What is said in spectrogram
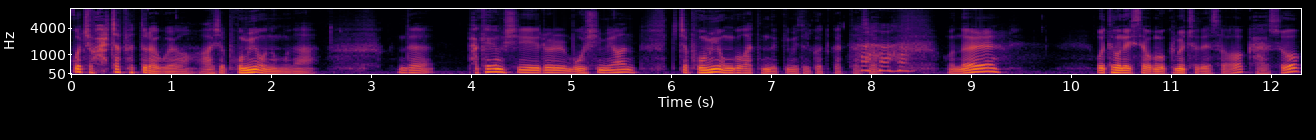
꽃이 활짝 폈더라고요. 아, 진짜 봄이 오는구나. 근데 박혜경 씨를 모시면 진짜 봄이 온 것 같은 느낌이 들 것 같아서 오늘 오태훈의 시사본부 금요초대서 가수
